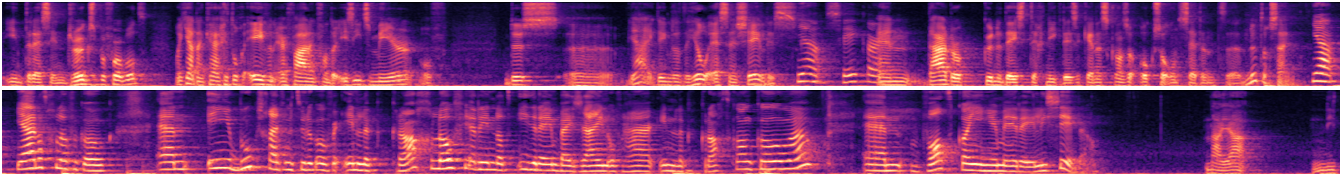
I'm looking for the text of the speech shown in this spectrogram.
interesse in drugs bijvoorbeeld. Want ja, dan krijg je toch even een ervaring van er is iets meer. Of, dus ja, ik denk dat het heel essentieel is. Ja, zeker. En daardoor kunnen deze techniek, deze kennis, kan zo ook zo ontzettend nuttig zijn. Ja, ja, dat geloof ik ook. En in je boek schrijf je natuurlijk over innerlijke kracht. Geloof je erin dat iedereen bij zijn of haar innerlijke kracht kan komen? En wat kan je hiermee realiseren? Nou ja, niet,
